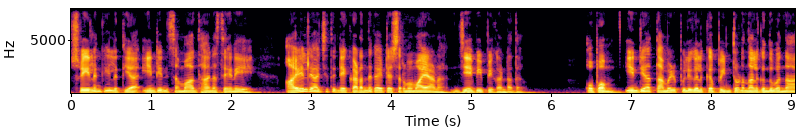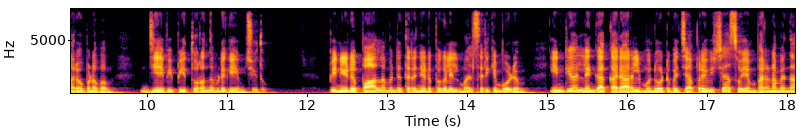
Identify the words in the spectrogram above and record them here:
ശ്രീലങ്കയിലെത്തിയ ഇന്ത്യൻ സമാധാന സേനയെ അയൽ രാജ്യത്തിന്റെ കടന്നുകയറ്റ ശ്രമമായാണ് ജെ വി പി കണ്ടത്. ഒപ്പം ഇന്ത്യ തമിഴ് പുലികൾക്ക് പിന്തുണ നൽകുന്നുവെന്ന ആരോപണവും ജെ വി പി തുറന്നുവിടുകയും ചെയ്തു. പിന്നീട് പാർലമെന്റ് തെരഞ്ഞെടുപ്പുകളിൽ മത്സരിക്കുമ്പോഴും ഇന്ത്യ ലങ്ക കരാറിൽ മുന്നോട്ട് വെച്ച പ്രവിശ്യ സ്വയംഭരണമെന്ന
